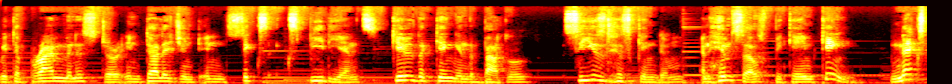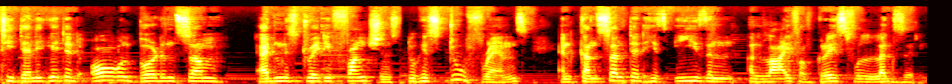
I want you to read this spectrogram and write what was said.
with a prime minister intelligent in six expedients, killed the king in the battle, seized his kingdom, and himself became king. Next, he delegated all burdensome administrative functions to his two friends and consulted his ease in a life of graceful luxury.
